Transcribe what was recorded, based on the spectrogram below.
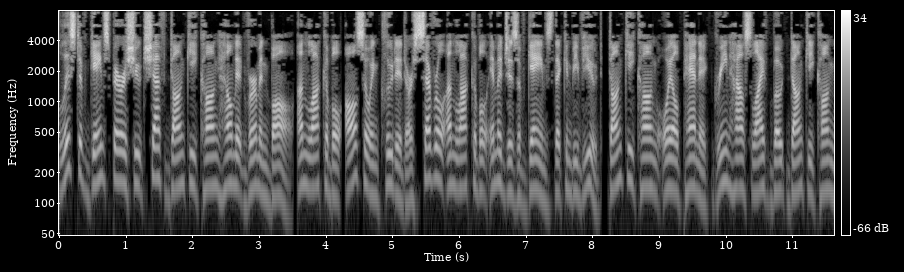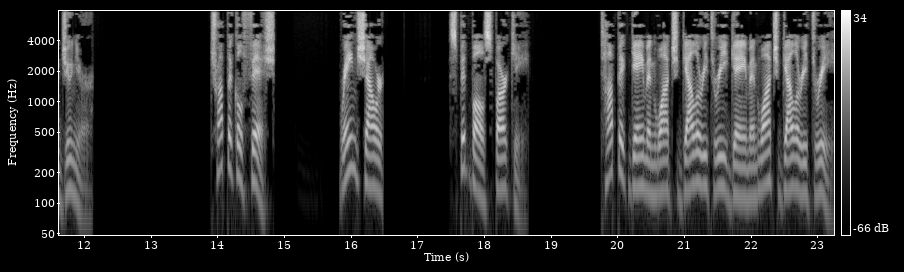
List of games Parachute Chef Donkey Kong Helmet Vermin Ball unlockable also included are several unlockable images of games that can be viewed, Donkey Kong Oil Panic Greenhouse Lifeboat Donkey Kong Jr. Tropical Fish Rain Shower Spitball Sparky Topic Game & Watch Gallery 3 Game & Watch Gallery 3,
